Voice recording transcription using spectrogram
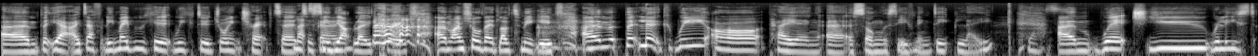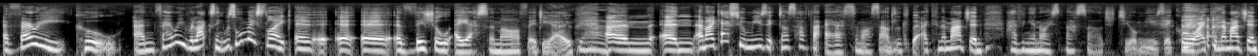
Um, but yeah, I definitely maybe we could we could do a joint trip to, to see the upload crew. um, I'm sure they'd love to meet you. Um, but look, we are playing uh, a song this evening, Deep Lake, Yes. um, which you released a very cool and very relaxing. It was almost like a, a, a, a visual ASMR video. Yeah. Um, and and I guess your music does have that ASMR sound a little bit. I can imagine having a nice massage to your music, or I can imagine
